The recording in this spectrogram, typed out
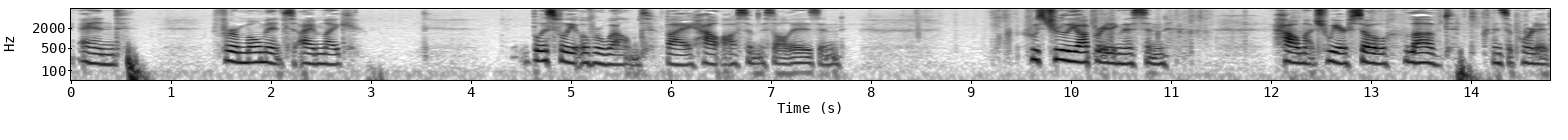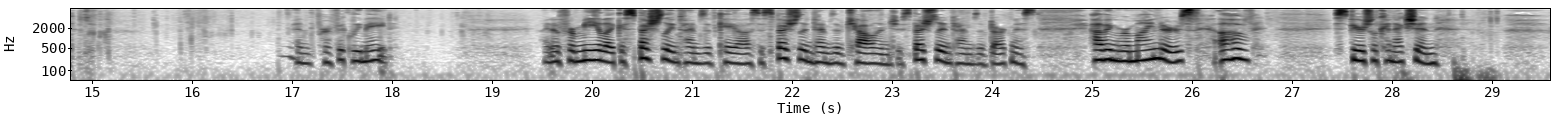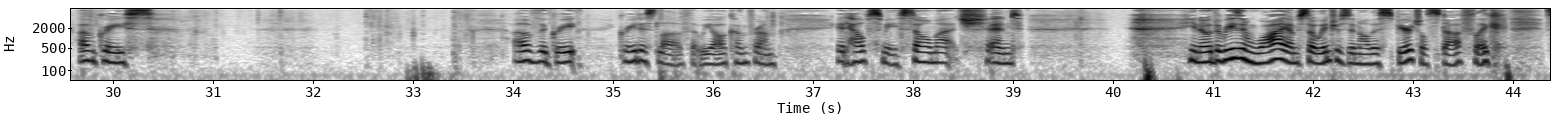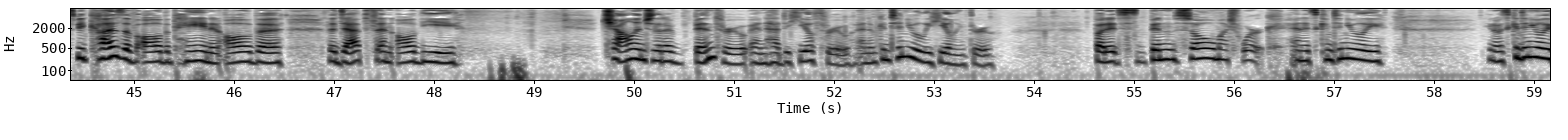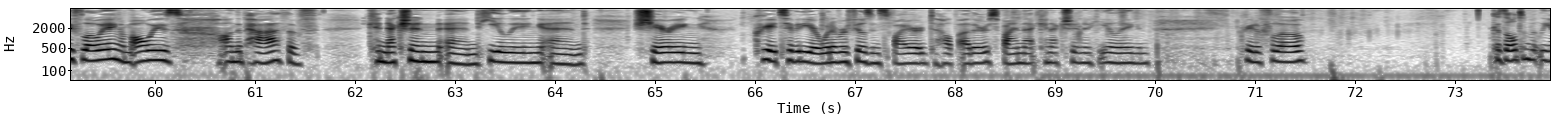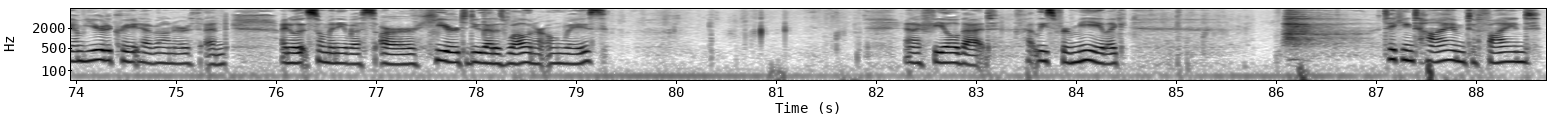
and for a moment, I'm like blissfully overwhelmed by how awesome this all is and who's truly operating this and how much we are so loved and supported and perfectly made. I know for me, like, especially in times of chaos, especially in times of challenge, especially in times of darkness, having reminders of spiritual connection, of grace, of the great greatest love that we all come from it helps me so much and you know the reason why i'm so interested in all this spiritual stuff like it's because of all the pain and all the the depth and all the challenge that i've been through and had to heal through and i'm continually healing through. But it's been so much work and it's continually you know it's continually flowing. I'm always on the path of connection and healing and sharing creativity or whatever feels inspired to help others find that connection and healing and creative flow. Because ultimately, I'm here to create heaven on earth, and I know that so many of us are here to do that as well in our own ways. And I feel that, at least for me, like taking time to find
